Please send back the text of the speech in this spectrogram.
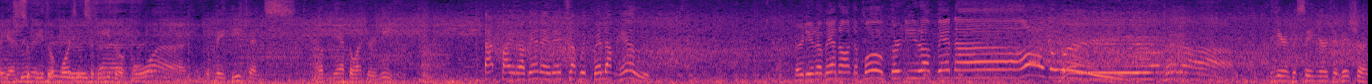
against Subido. Forcing Subido to play defense on Nieto underneath. Tap by Ravena. It ends up with Belangel. Thirdy Ravena on the move. Thirdy Ravena uh, all the way. Here in the senior division,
